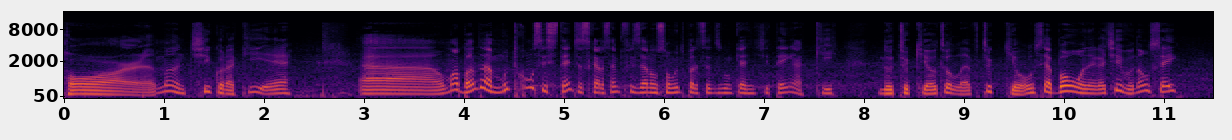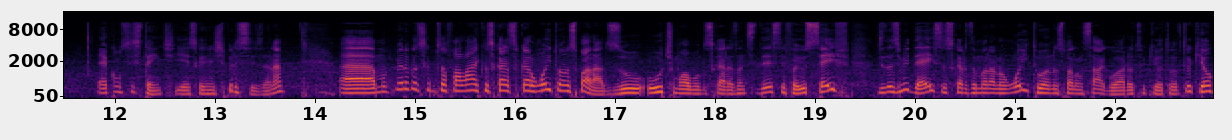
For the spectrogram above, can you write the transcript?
Store. Manticora aqui é Uh, uma banda muito consistente, os caras sempre fizeram um som muito parecido com o que a gente tem aqui no To Kill, To Left, To Kill. Se é bom ou negativo, não sei. É consistente e é isso que a gente precisa, né? Uh, uma primeira coisa que precisa falar é que os caras ficaram 8 anos parados. O, último álbum dos caras antes desse foi o Safe, de 2010. Os caras demoraram 8 anos para lançar agora o To Kill, To Love, To Kill.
